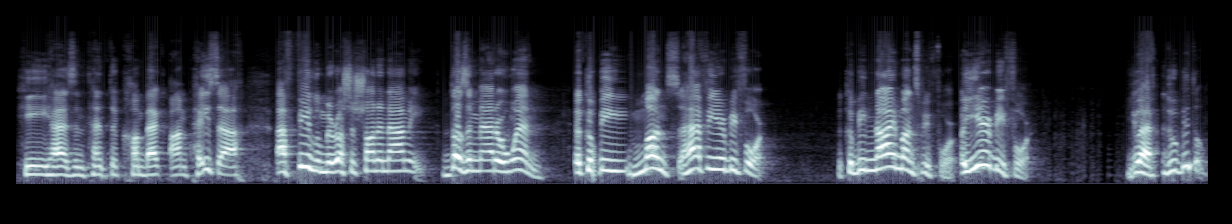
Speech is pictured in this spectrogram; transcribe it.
he has intent to come back on Pesach. Doesn't matter when. It could be months, a half a year before. It could be nine months before, a year before. You have to do bittul.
